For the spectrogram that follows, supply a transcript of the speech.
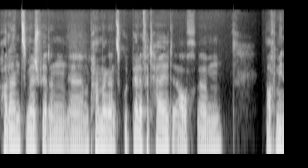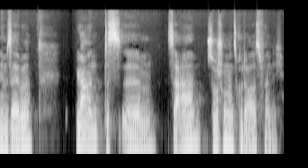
Holland zum Beispiel hat dann äh, ein paar Mal ganz gut Bälle verteilt, auch, ähm, auch Minem selber. Ja, und das ähm, sah so schon ganz gut aus, fand ich.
